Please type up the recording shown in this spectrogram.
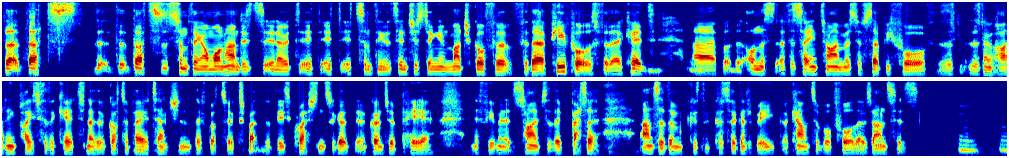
that that's that, that's something on one hand it's you know it, it, it's something that's interesting and magical for for their pupils for their kids, mm-hmm. uh, but on the, at the same time, as I've said before, there's, there's, no hiding place for the kids. You know they've got to pay attention. They've got to expect that these questions are, go, are going to appear in a few minutes' time, so they better answer them because because they're going to be accountable for those answers. Mm-hmm.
